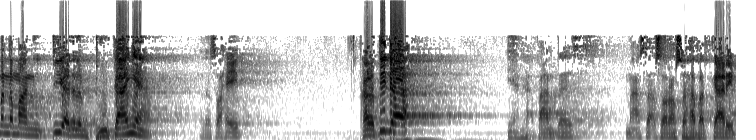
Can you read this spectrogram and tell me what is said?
menemani dia dalam dukanya. Kata sahib. Kalau tidak, ya nggak pantas. Masa seorang sahabat karib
